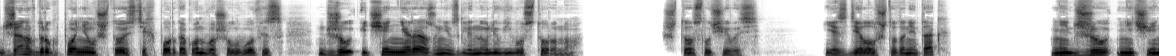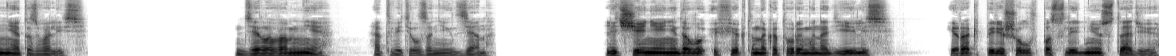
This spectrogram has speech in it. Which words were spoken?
Джан вдруг понял, что с тех пор, как он вошел в офис, Джу и Чен ни разу не взглянули в его сторону. Что случилось? Я сделал что-то не так? Ни Джу, ни Чен не отозвались. «Дело во мне», — ответил за них Дзян. Лечение не дало эффекта, на который мы надеялись, и рак перешел в последнюю стадию.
